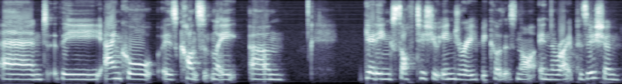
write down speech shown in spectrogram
and the ankle is constantly um, getting soft tissue injury because it's not in the right position.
